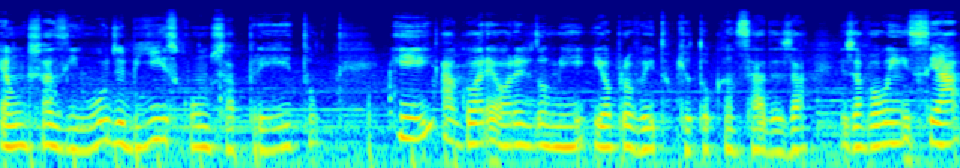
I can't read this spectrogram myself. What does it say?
é um chazinho ou de hibisco ou um chá preto. E agora é hora de dormir e eu aproveito que eu tô cansada já e já vou iniciar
